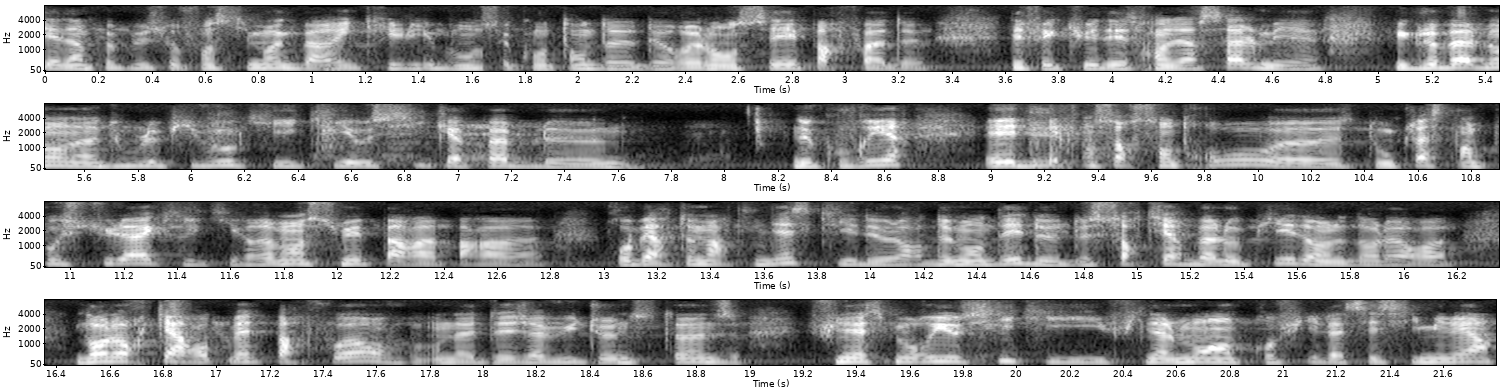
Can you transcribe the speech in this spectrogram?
aide un peu plus offensivement que Barry qui lui bon, se contente de, relancer, parfois d'effectuer des transversales, mais, mais, globalement on a un double pivot qui, qui est aussi capable de de couvrir. Et les défenseurs centraux, euh, donc là c'est un postulat qui, qui, est vraiment assumé par, euh, Roberto Martinez, qui est de leur demander de, sortir balle au pied dans, leur, dans leurs 40 mètres parfois. On a déjà vu John Stones, Funes Mori aussi, qui finalement a un profil assez similaire,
